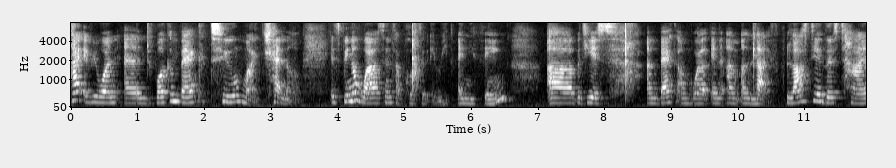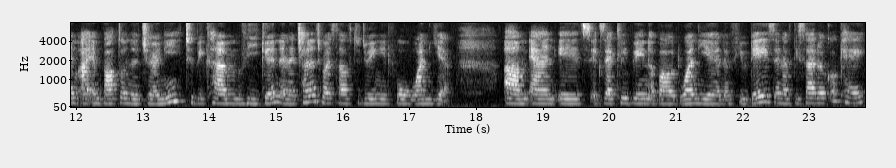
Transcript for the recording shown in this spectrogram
hi everyone and welcome back to my channel. It's been a while since i posted every, anything uh, but yes i'm back i'm well and i'm alive. Last year this time i embarked on a journey to become vegan and i challenged myself to doing it for one year. Um, and it's exactly been about one year and a few days and i've decided okay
